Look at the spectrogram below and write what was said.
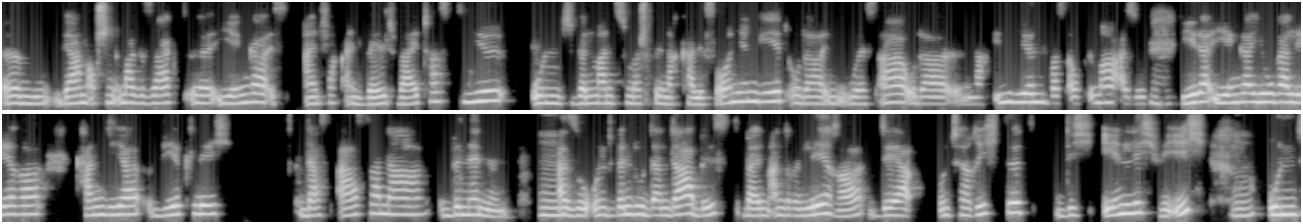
ähm, wir haben auch schon immer gesagt, äh, Iyengar ist einfach ein weltweiter Stil. Und wenn man zum Beispiel nach Kalifornien geht oder in die USA oder nach Indien, was auch immer, also mhm. jeder Iyengar-Yoga-Lehrer kann dir wirklich das Asana benennen. Mhm. Also, und wenn du dann da bist beim anderen Lehrer, der unterrichtet dich ähnlich wie ich mhm. und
